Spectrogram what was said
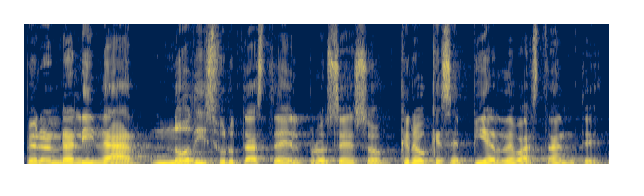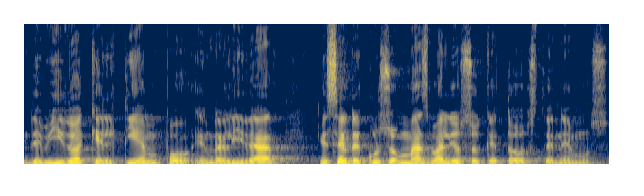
pero en realidad no disfrutaste del proceso, creo que se pierde bastante, debido a que el tiempo en realidad es el recurso más valioso que todos tenemos.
